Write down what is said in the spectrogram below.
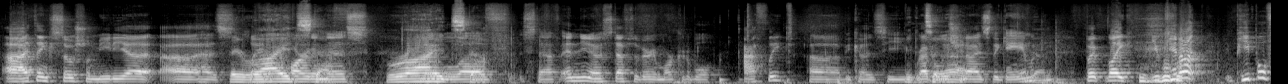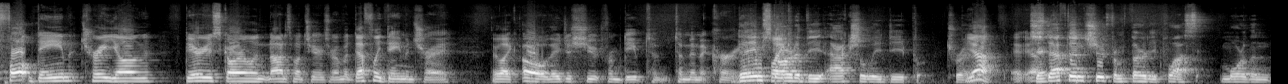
gr- ball. I think social media uh, has They played a part in this. Ride they love Steph. and you know Steph's a very marketable athlete uh, because he You can say that. revolutionized the game. Again. But like you cannot, people fault Dame, Trae Young, Darius Garland, not as much Darius Garland, but definitely Dame and Trae. They're like, oh, they just shoot from deep to, to mimic Curry. Dame It's like- started the actually deep trend. Yeah, yeah. Steph didn't shoot from 30 plus more than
